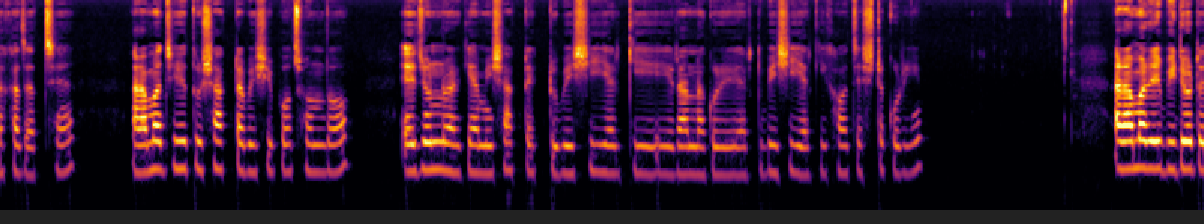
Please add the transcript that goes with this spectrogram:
দেখা যাচ্ছে। আর আমার যেহেতু শাকটা বেশি পছন্দ এই জন্য আর কি আমি শাকটা একটু বেশি আর কি রান্না করি আর কি বেশি আর কি খাওয়ার চেষ্টা করি। আর আমার এই ভিডিওটা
